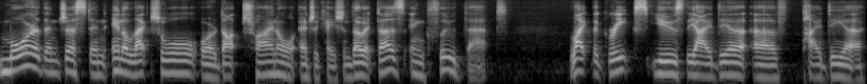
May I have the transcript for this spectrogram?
more than just an intellectual or doctrinal education, though it does include that. Like the Greeks used the idea of paideia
